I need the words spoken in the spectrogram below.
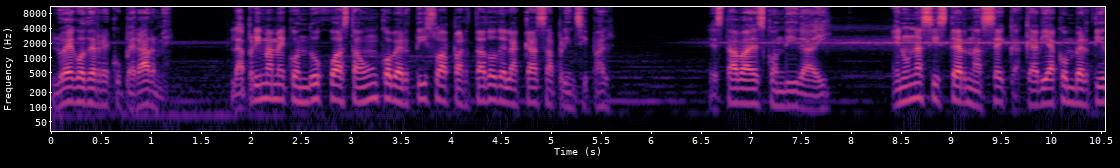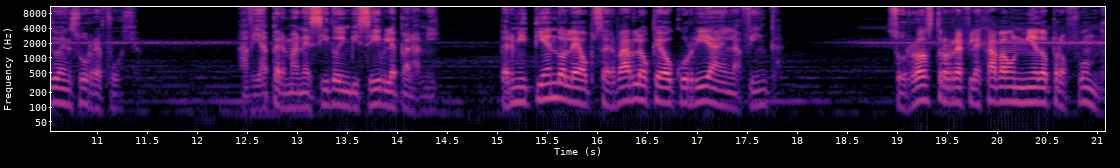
Luego de recuperarme, la prima me condujo hasta un cobertizo apartado de la casa principal. Estaba escondida ahí, en una cisterna seca que había convertido en su refugio. Había permanecido invisible para mí, permitiéndole observar lo que ocurría en la finca. Su rostro reflejaba un miedo profundo,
